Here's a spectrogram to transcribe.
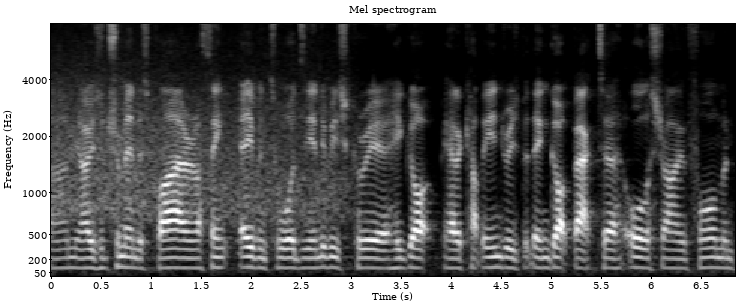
um, you know, he's a tremendous player, and I think even towards the end of his career, he got had a couple of injuries, but then got back to all Australian form, and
